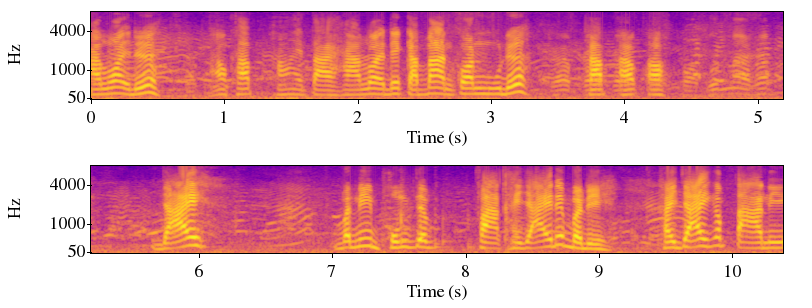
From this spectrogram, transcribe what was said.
ห้าร้อยเด้อเอาครับเอาให้ตาห้าร้อยได้กลับบ้านก่อนหมูเด้อครับเอาเอาขอบคุณมากครับ ยายบัดนี้ผมจะฝากให้ยายได้บัดนี้ให้ยายกับตานี่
